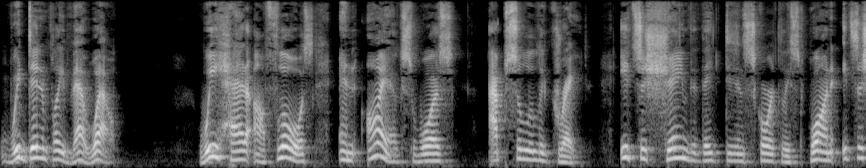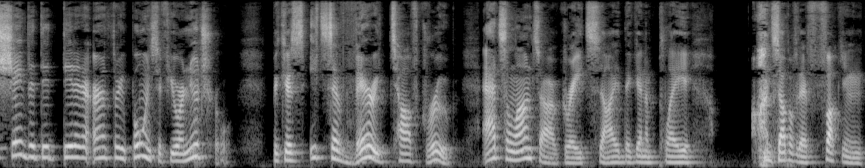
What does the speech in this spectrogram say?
We didn't play that well. We had our flaws, and Ajax was absolutely great. It's a shame that they didn't score at least one. It's a shame that they didn't earn three points if you are neutral. Because it's a very tough group. Atalanta are a great side. They're gonna play on top of their fucking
